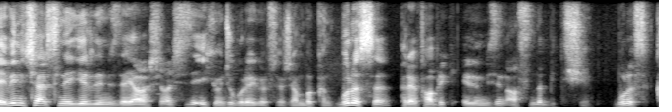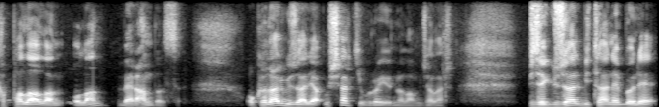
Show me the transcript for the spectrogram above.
Evin içerisine girdiğimizde yavaş yavaş size ilk önce burayı göstereceğim. Bakın burası prefabrik evimizin aslında bitişi. Burası kapalı alan olan verandası. O kadar güzel yapmışlar ki burayı Ünal amcalar. Bize güzel bir tane böyle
